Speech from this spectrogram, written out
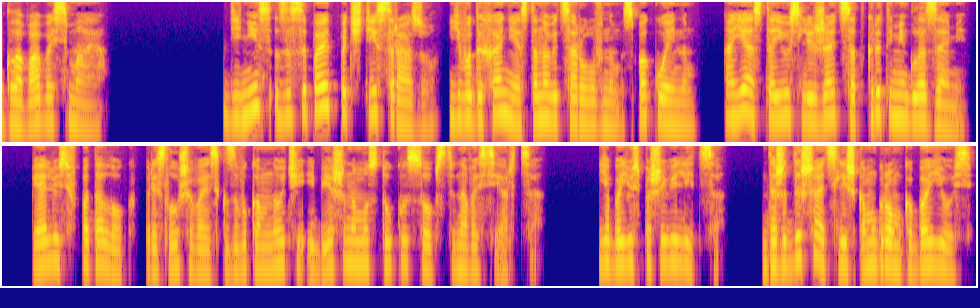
Глава восьмая. Денис засыпает почти сразу. Его дыхание становится ровным, спокойным, а я остаюсь лежать с открытыми глазами, пялюсь в потолок, прислушиваясь к звукам ночи и бешеному стуку собственного сердца. Я боюсь пошевелиться. Даже дышать слишком громко боюсь.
